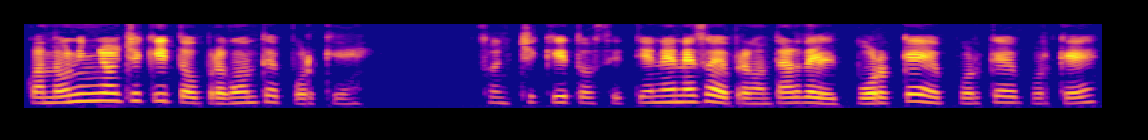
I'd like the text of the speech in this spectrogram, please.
cuando un niño chiquito pregunte por qué, son chiquitos, si tienen eso de preguntar del por qué, por qué, por qué,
